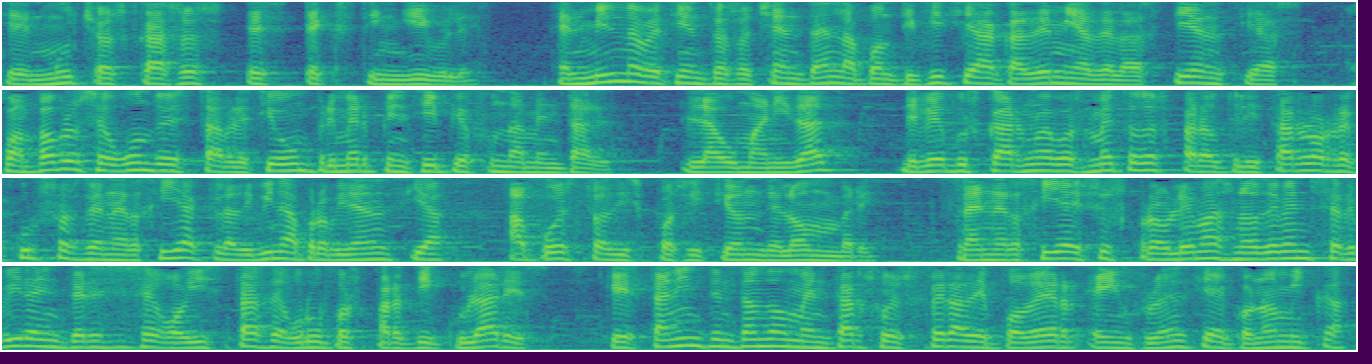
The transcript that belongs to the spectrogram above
que en muchos casos es extinguible. En 1980, en la Pontificia Academia de las Ciencias, Juan Pablo II estableció un primer principio fundamental. La humanidad debe buscar nuevos métodos para utilizar los recursos de energía que la divina providencia ha puesto a disposición del hombre. La energía y sus problemas no deben servir a intereses egoístas de grupos particulares, que están intentando aumentar su esfera de poder e influencia económica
